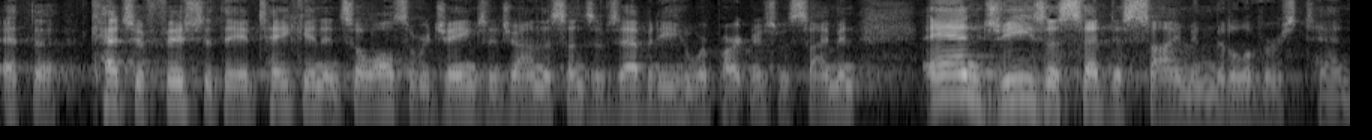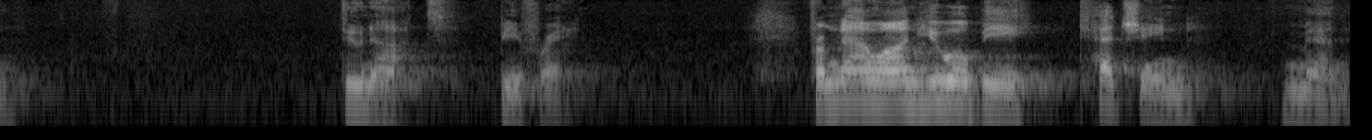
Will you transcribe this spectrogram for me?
at the catch of fish that they had taken, and so also were James and John, the sons of Zebedee, who were partners with Simon. And Jesus said to Simon, middle of verse 10, Do not be afraid. From now on, you will be catching men.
